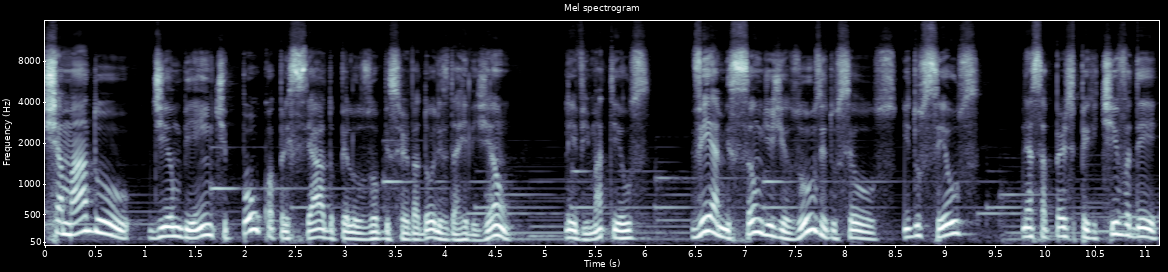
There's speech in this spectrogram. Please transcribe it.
Chamado de ambiente pouco apreciado pelos observadores da religião, Levi Mateus vê a missão de Jesus e dos seus, e dos seus nessa perspectiva de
